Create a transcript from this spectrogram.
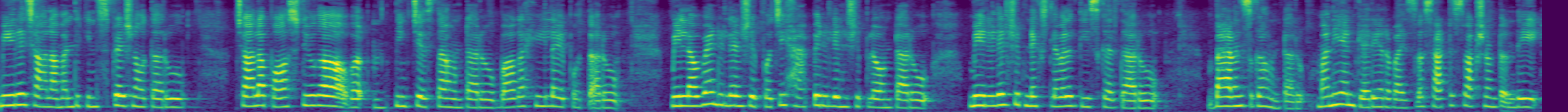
మీరే చాలామందికి ఇన్స్పిరేషన్ అవుతారు. చాలా పాజిటివ్గా థింక్ చేస్తూ ఉంటారు బాగా హీల్ అయిపోతారు. మీ లవ్ అండ్ రిలేషన్షిప్ వచ్చి హ్యాపీ రిలేషన్షిప్లో ఉంటారు. మీ రిలేషన్షిప్ నెక్స్ట్ లెవెల్కి తీసుకెళ్తారు. బ్యాలెన్స్గా ఉంటారు. మనీ అండ్ కెరియర్ వైజ్లో సాటిస్ఫాక్షన్ ఉంటుంది.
